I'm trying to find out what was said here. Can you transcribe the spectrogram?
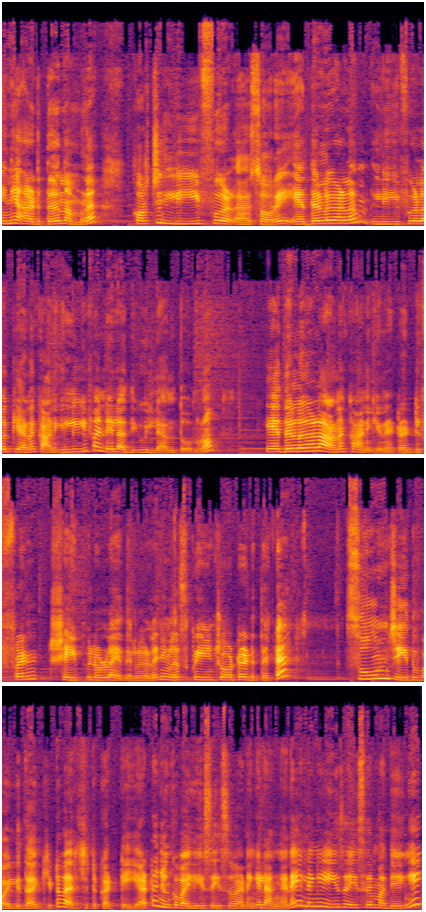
ഇനി അടുത്തത് നമ്മൾ കുറച്ച് ലീഫുകൾ സോറി എതളുകളും ലീഫുകളൊക്കെയാണ് കാണിക്കുന്നത്. ലീഫ് എന്റെ കയ്യിൽ അധികം ഇല്ലയെന്ന് തോന്നുന്നു. എതളുകളാണ് കാണിക്കുന്നത് കേട്ടോ. ഡിഫറെന്റ് ഷേപ്പിലുള്ള എതളുകൾ ഞങ്ങൾ സ്ക്രീൻഷോട്ട് എടുത്തിട്ട് സൂം ചെയ്ത് വലുതാക്കിയിട്ട് വരച്ചിട്ട് കട്ട് ചെയ്യുക കേട്ടോ. നിങ്ങൾക്ക് വലിയ സൈസ് വേണമെങ്കിൽ അങ്ങനെ ഇല്ലെങ്കിൽ ഈ സൈസ് മതിയെങ്കിൽ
